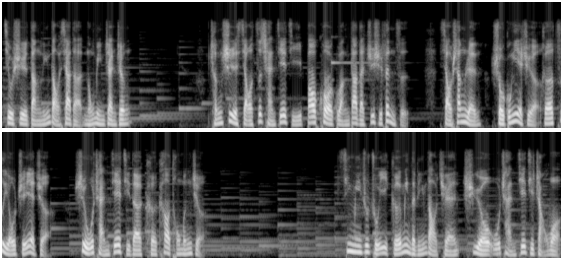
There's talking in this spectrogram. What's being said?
就是党领导下的农民战争。城市小资产阶级包括广大的知识分子、小商人、手工业者和自由职业者，是无产阶级的可靠同盟者。新民主主义革命的领导权是由无产阶级掌握，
